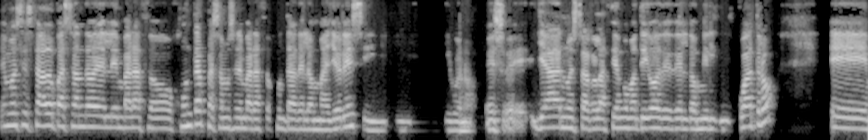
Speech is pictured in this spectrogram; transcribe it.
Hemos estado pasando el embarazo juntas, pasamos el embarazo juntas de los mayores y, bueno, es eh, ya nuestra relación, como te digo, desde el 2004 eh,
